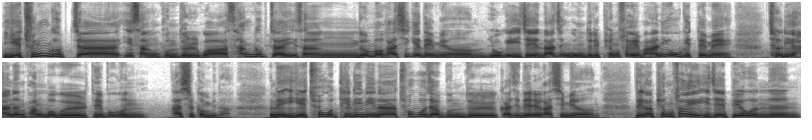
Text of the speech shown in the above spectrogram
이게 중급자 이상 분들과 상급자 이상 넘어가시게 되면 여기 이제 낮은 공들이 평소에 많이 오기 때문에 처리하는 방법을 대부분 아실 겁니다. 근데 이게 초, 테린이나 초보자분들까지 내려가시면 내가 평소에 이제 배웠는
